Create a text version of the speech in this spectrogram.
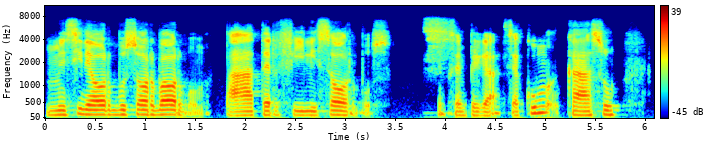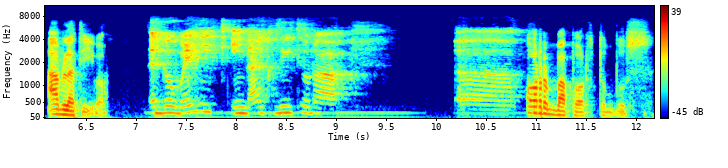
Mi sine orbus orba orbum. Pater filis orbus. Exempligatia. Cum casu ablativo. ergo venit in haec litora uh, Orba portubus.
